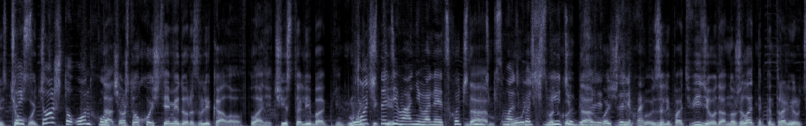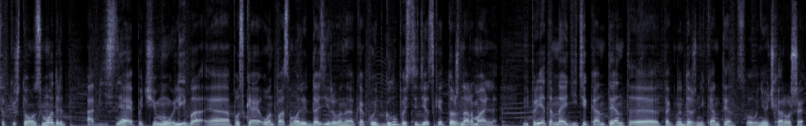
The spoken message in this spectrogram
есть, То что есть хочет. то, что он Да, хочет. то, что он хочет, я имею в виду развлекалово в плане. Чисто либо какие-нибудь мультики. Хочет на диване валяется, хочет Да, мультики смотреть, мультики хочет в смотреть, YouTube да, зали- хочет залипать. залипать видео, да, но желательно контролировать все-таки, что он смотрит, объясняя почему. Либо э, пускай он посмотрит дозированно какой-нибудь глупости детской, это тоже нормально. И при этом найдите контент, э, так, ну даже не контент, слово не очень хорошее,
